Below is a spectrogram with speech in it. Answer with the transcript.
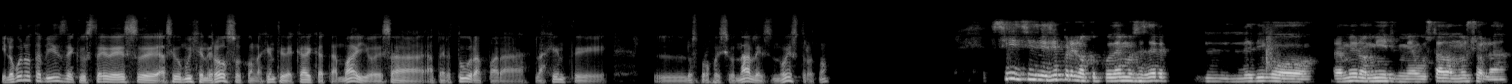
Y lo bueno también es de que usted eh, ha sido muy generoso con la gente de acá de Catamayo, esa apertura para la gente, los profesionales nuestros, ¿no? Sí, sí, sí, siempre lo que podemos hacer, le digo, Ramiro, a mí me ha gustado mucho la,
